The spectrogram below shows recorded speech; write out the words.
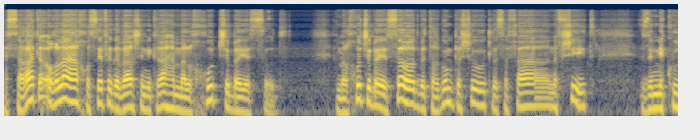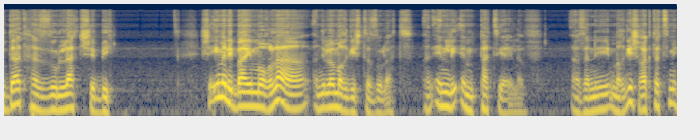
הסרת העורלה חושפת דבר שנקרא המלכות שביסוד. המלכות שביסוד, בתרגום פשוט לשפה נפשית, זה נקודת הזולת שבי. שאם אני בא עם עורלה, אני לא מרגיש את הזולת. אין לי אמפתיה אליו. אז אני מרגיש רק את עצמי.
